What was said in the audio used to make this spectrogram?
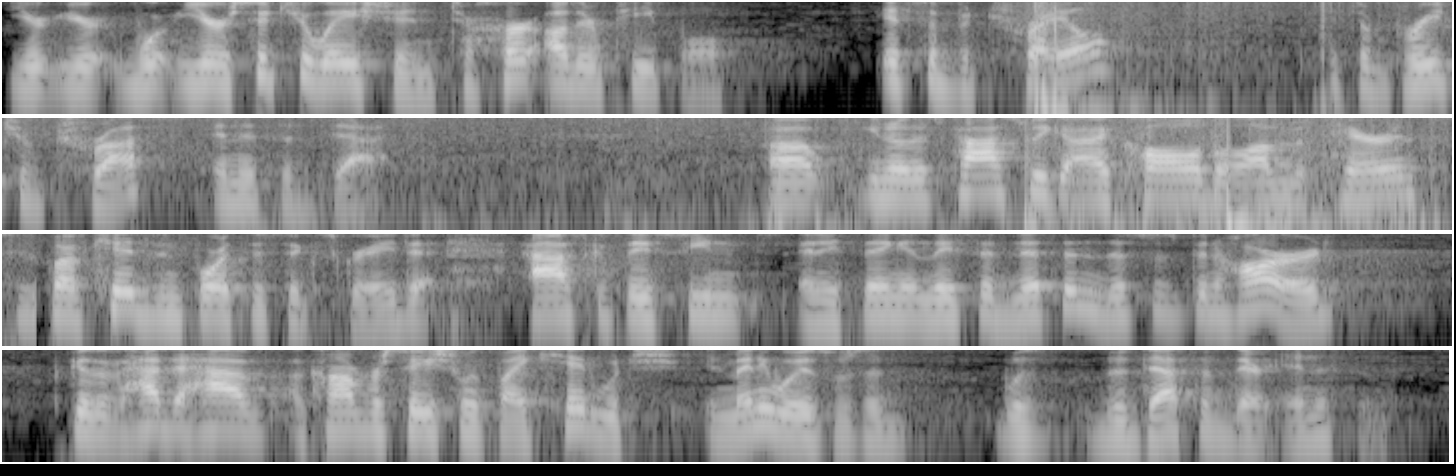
your, your, your situation to hurt other people, it's a betrayal it's a breach of trust, and it's a death. Uh, you know, this past week I called a lot of the parents who have kids in fourth to sixth grade to ask if they've seen anything, and they said, Nathan, this has been hard because I've had to have a conversation with my kid, which in many ways was, a, was the death of their innocence.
